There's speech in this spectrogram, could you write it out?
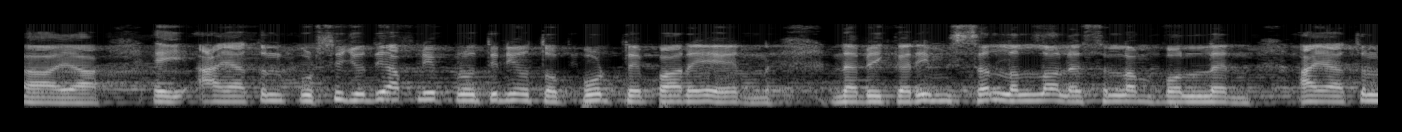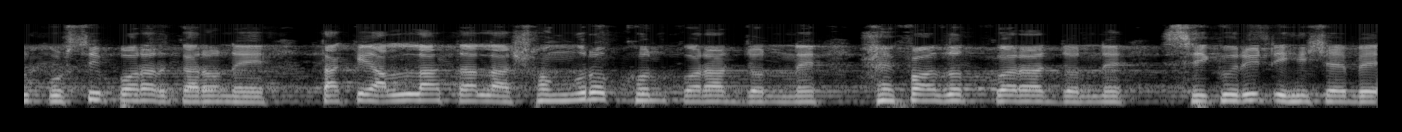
আয়া। এই আয়াতুল কুরসি যদি আপনি প্রতিনিয়ত পড়তে পারেন, নবী করিম সাল্লাম বললেন, আয়াতুল কুরসি পড়ার কারণে তাকে আল্লাহ তাআলা সংরক্ষণ করার জন্যে, হেফাজত করার জন্যে, সিকিউরিটি হিসেবে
